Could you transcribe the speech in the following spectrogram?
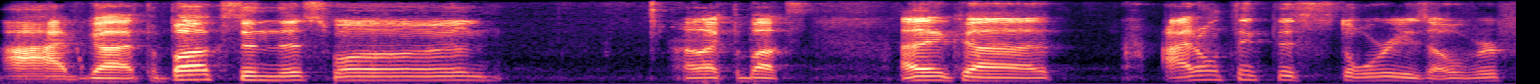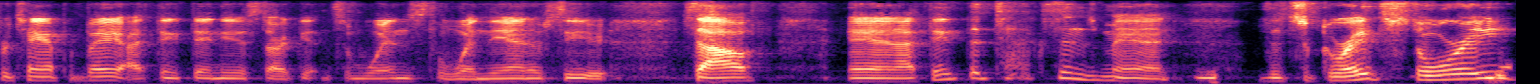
I've got the Bucks in this one. I like the Bucks. I think uh I don't think this story is over for Tampa Bay. I think they need to start getting some wins to win the NFC South. And I think the Texans, man, it's a great story,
